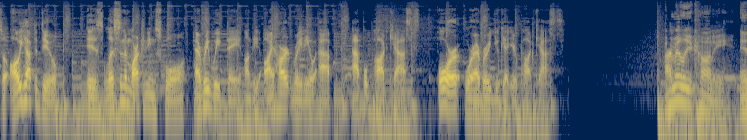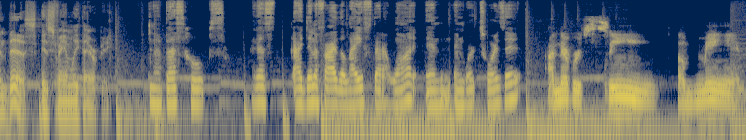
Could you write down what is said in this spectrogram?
So all you have to do is listen to Marketing School every weekday on the iHeartRadio app, Apple Podcasts, or wherever you get your podcasts. I'm Elliott Connie, and this is Family Therapy. My best hopes. I guess identify the life that I want and, and work towards it. I never seen a man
